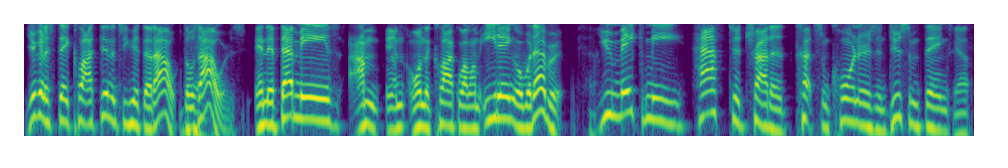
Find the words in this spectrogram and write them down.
you're gonna stay clocked in until you hit that out those Yeah. hours. And if that means I'm in, on the clock while I'm eating or whatever, you make me have to try to cut some corners and do some things Yep.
